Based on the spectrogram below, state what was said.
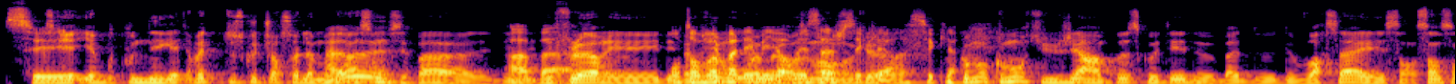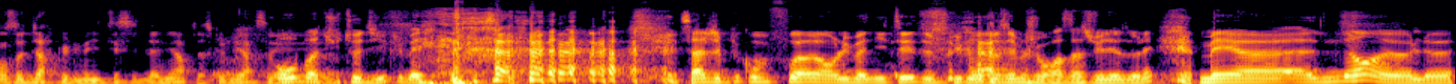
c'est il y a beaucoup de négatifs. En fait, tout ce que tu reçois de la modération, Ah ouais. c'est pas euh, des, Ah des- bah, des fleurs et des on t'envoie pas les quoi, meilleurs messages c'est clair euh, c'est clair Comment, comment tu gères un peu ce côté de, bah, de, de voir ça et sans, sans, sans se dire que l'humanité c'est de la merde, tu vois ce que je veux dire c'est- Oh bah tu te dis que l'humanité. ça j'ai plus foi en l'humanité depuis mon deuxième jour. hein, ça je suis désolé. Mais euh, non, euh, le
